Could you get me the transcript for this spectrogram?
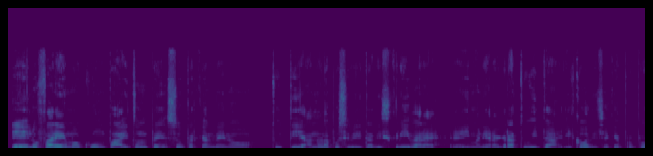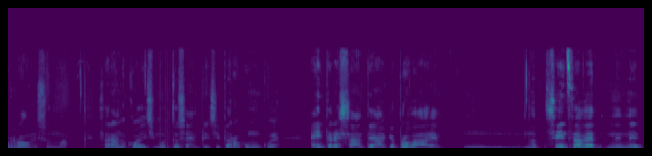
E lo faremo con Python, penso, perché almeno tutti hanno la possibilità di scrivere eh, in maniera gratuita il codice che proporrò, insomma, saranno codici molto semplici, però comunque è interessante anche provare mh, mm, senza avere ne-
